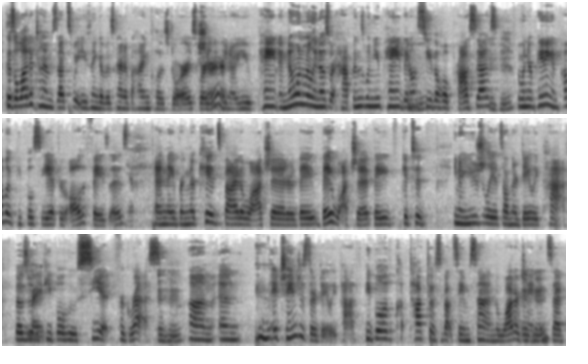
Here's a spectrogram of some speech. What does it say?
because a lot of times that's what you think of as kind of behind closed doors where Sure. you know you paint and no one really knows what happens when you paint they don't Mm-hmm. see the whole process but when you're painting in public people see it through all the phases Yep. and they bring their kids by to watch it or they they watch it they get to you know usually it's on their daily path those are Right. the people who see it progress um, and it changes their daily path people have c- talked to us about same sun the water tank and said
